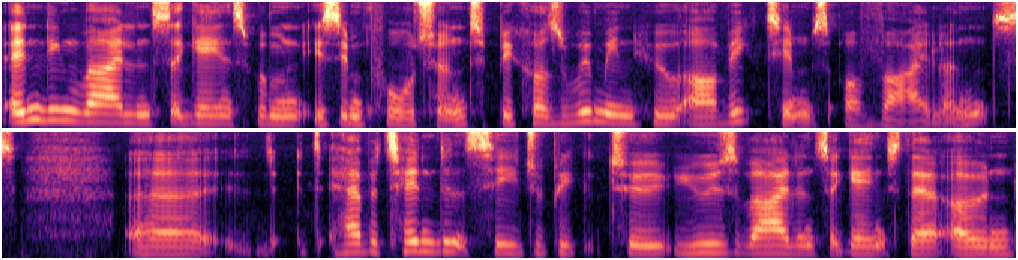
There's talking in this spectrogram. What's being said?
Ending violence against women is important because women who are victims of violence uh, have a tendency to, be, to use violence against their own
